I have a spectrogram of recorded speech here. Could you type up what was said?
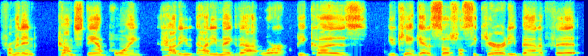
from an income standpoint how do you how do you make that work because you can't get a social security benefit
